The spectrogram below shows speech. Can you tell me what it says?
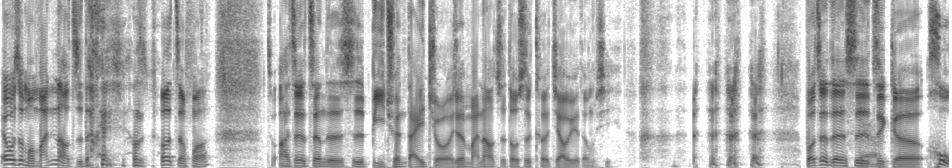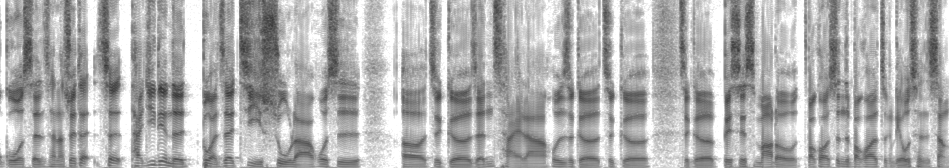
我怎么满脑子都在想说怎么啊？这个真的是币圈待久了，就满脑子都是可交易的东西。不过这真的是这个护国神山了，所以在这台积电的不管是在技术啦，或是呃这个人才啦，或者这个这个这个 business model，包括甚至包括整个流程上，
